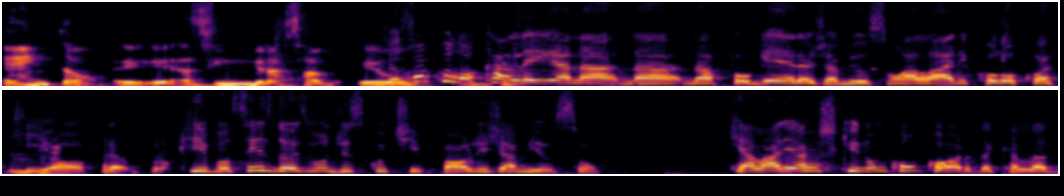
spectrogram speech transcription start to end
É, então, é, é, assim, engraçado. Eu... Deixa eu só colocar lenha na, na, na fogueira, Jamilson. A Lari colocou aqui, uhum. ó, para o que vocês dois vão discutir, Paulo e Jamilson que a Lari acho que não concorda, que ela,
